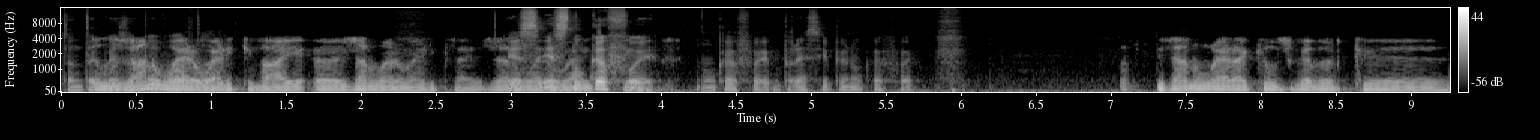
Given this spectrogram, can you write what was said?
Tanta ele já não era o Eric Dyer, uh, já não era o Eric Dyer. Já esse, esse nunca foi. Nunca foi. Em princípio, nunca foi. Já não era aquele jogador que,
